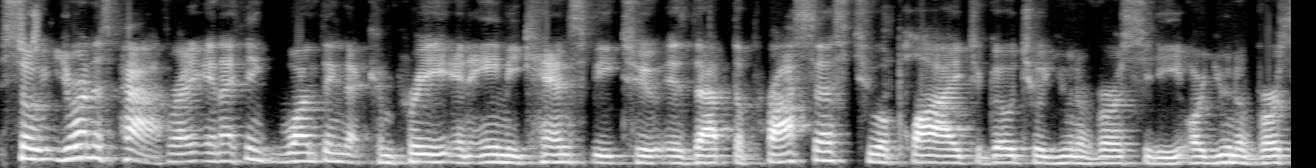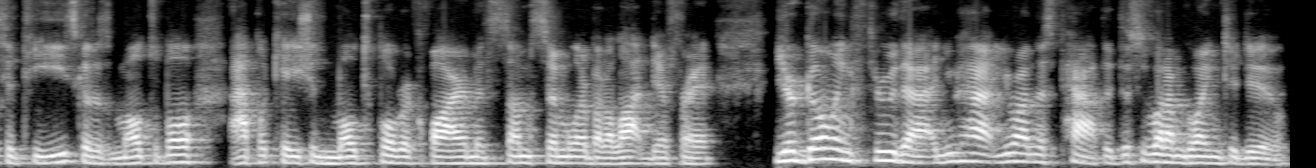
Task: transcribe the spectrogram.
so you're on this path, right? And I think one thing that Capri and Amy can speak to is that the process to apply to go to a university or universities, because there's multiple application, multiple requirements, some similar but a lot different. You're going through that, and you have you're on this path that this is what I'm going to do.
